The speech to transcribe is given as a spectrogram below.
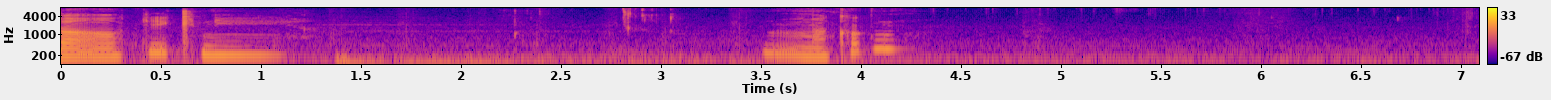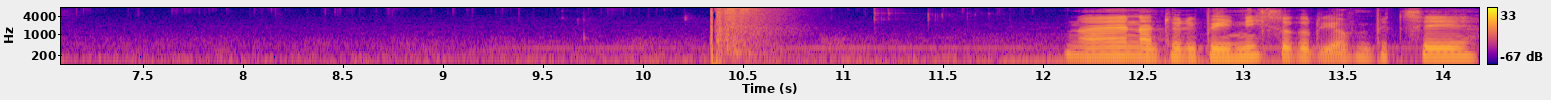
Runter auf die Knie. Mal gucken. Nein, natürlich bin ich nicht so gut wie auf dem PC.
